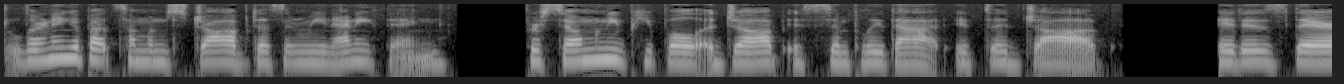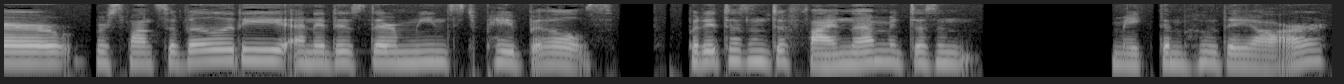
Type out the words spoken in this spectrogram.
learning about someone's job doesn't mean anything. For so many people, a job is simply that it's a job. It is their responsibility and it is their means to pay bills, but it doesn't define them. It doesn't make them who they are.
